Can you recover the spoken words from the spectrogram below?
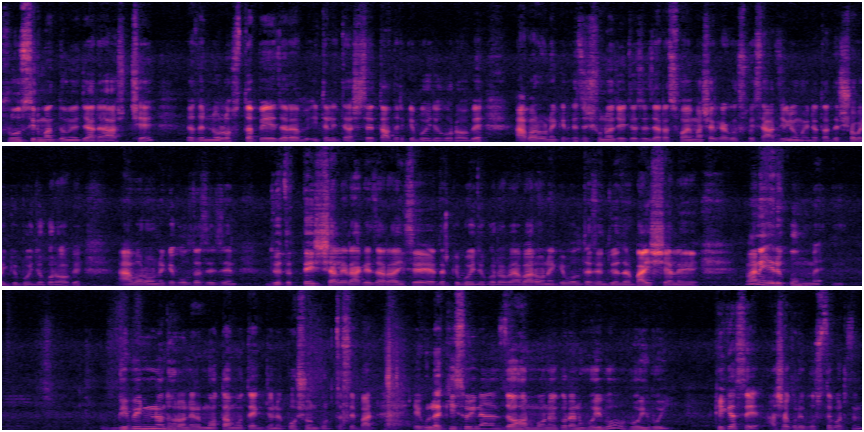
ফ্লুসির মাধ্যমে যারা আসছে, যাদের নলস্তা পেয়ে যারা ইতালিতে আসছে, তাদেরকে বৈধ করা হবে। আবার অনেকের কাছে শোনা যাইতেছে যারা ছয় মাসের কাগজ পেয়েছে আজিলিয়ম এটা, তাদের সবাইকে বৈধ করা হবে। আবার অনেকে বলতেছে যে দু সালের আগে যারা আইছে, এদেরকে বৈধ করা হবে। আবার অনেকে বলতেছে দু হাজার বাইশ সালে মানে এরকম বিভিন্ন ধরনের মতামত একজনে পোষণ করতেছে বাট এগুলা কিছুই না, যখন মনে করেন হইব, হইবই। ঠিক আছে? আশা করি বুঝতে পারছেন।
